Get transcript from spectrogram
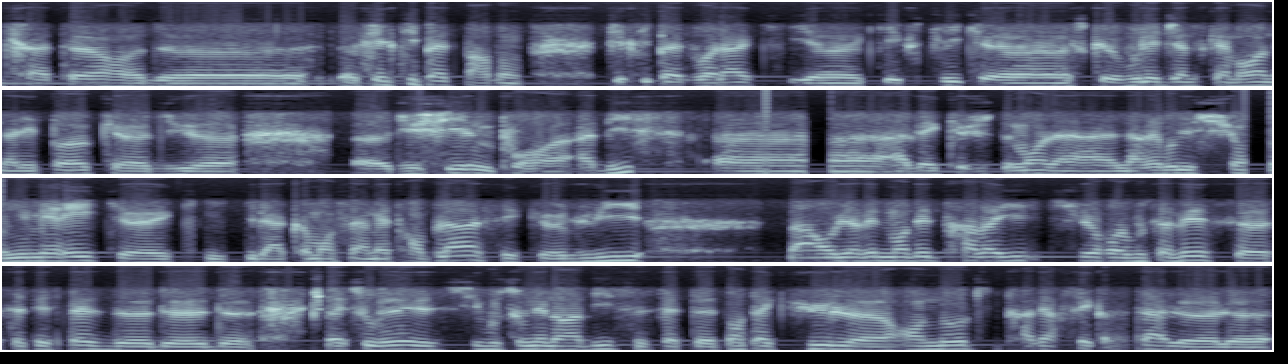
créateurs de, Phil Tippett, pardon, Phil Tippett, voilà, qui, euh, explique euh, ce que voulait James Cameron à l'époque euh, du euh, euh, film pour euh, Abyss, euh, avec justement la, révolution numérique euh, qui- qu'il a commencé à mettre en place et que lui bah, on lui avait demandé de travailler sur, vous savez, ce- cette espèce de, de, de je sais pas si vous vous souvenez, si vous vous souvenez dans Abyss, cette tentacule en eau qui traversait comme ça le, le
